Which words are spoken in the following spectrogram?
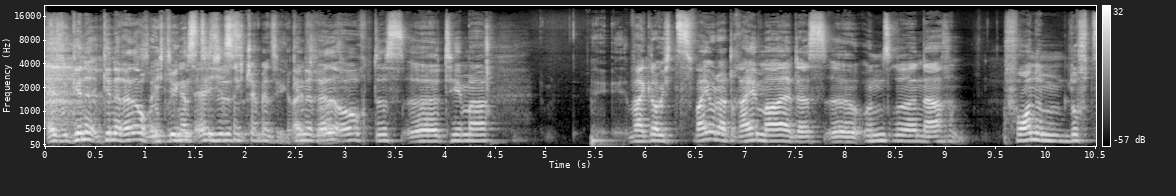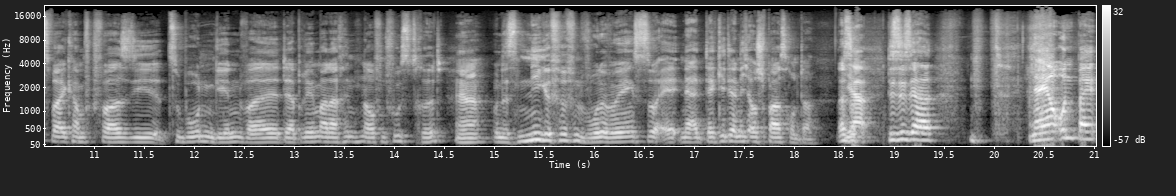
Also gene- generell auch ich dir ganz ehrlich, dieses- ist nicht Champions League generell auch das äh, Thema war glaube ich zwei oder dreimal, dass äh, unsere nach vor einem Luftzweikampf quasi zu Boden gehen, weil der Bremer nach hinten auf den Fuß tritt Ja. und es nie gepfiffen wurde, wo du denkst so, ey, na, der geht ja nicht aus Spaß runter. Also Ja. das ist ja Naja, und bei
